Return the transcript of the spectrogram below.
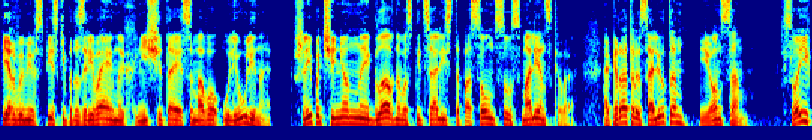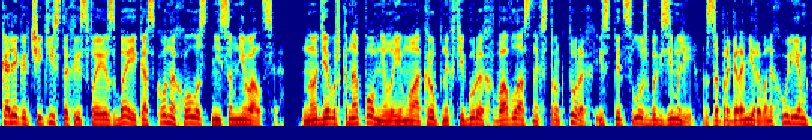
Первыми в списке подозреваемых, не считая самого Улиулина, шли подчиненные главного специалиста по Солнцу Смоленского, операторы салюта и он сам. В своих коллегах-чекистах из ФСБ и Каскона Холост не сомневался. Но девушка напомнила ему о крупных фигурах во властных структурах и спецслужбах Земли, запрограммированных Ульем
